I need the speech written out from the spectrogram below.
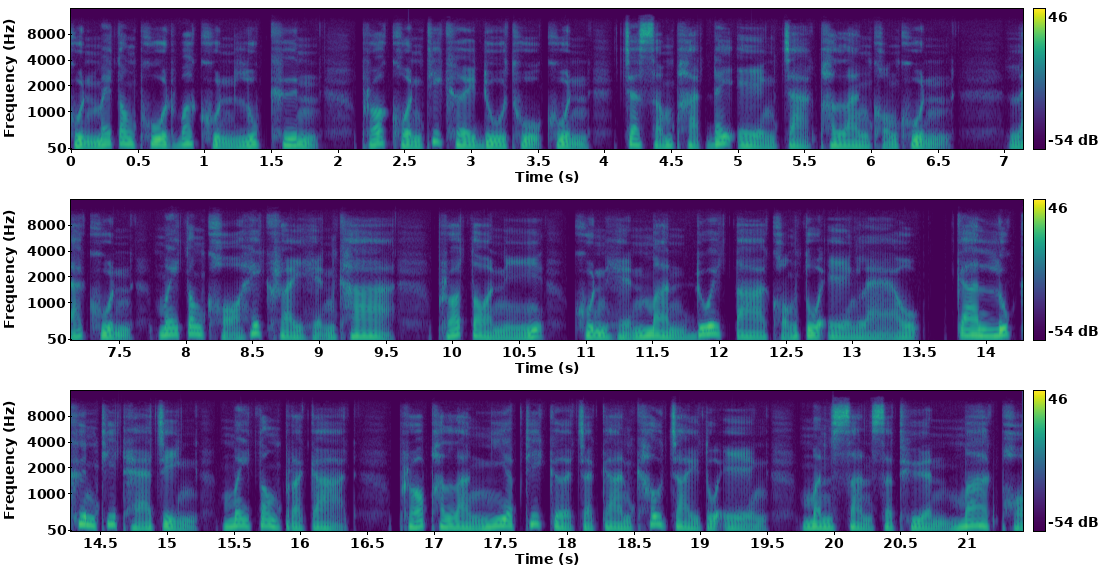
คุณไม่ต้องพูดว่าคุณลุกขึ้น เพราะคนที่เคยดูถูกคุณจะสัมผัสได้เองจากพลังของคุณ และคุณไม่ต้องขอให้ใครเห็นค่า เพราะตอนนี้คุณเห็นมันด้วยตาของตัวเองแล้ว การลุกขึ้นที่แท้จริงไม่ต้องประกาศ เพราะพลังเงียบที่เกิดจากการเข้าใจตัวเอง มันสั่นสะเทือนมากพอ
